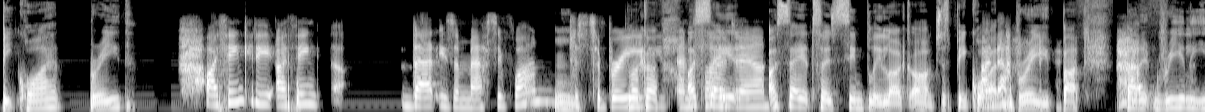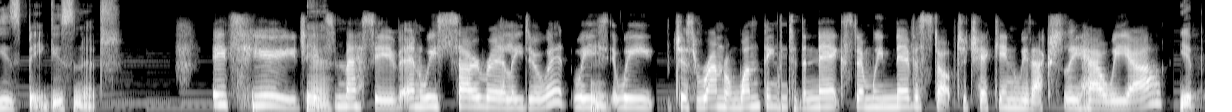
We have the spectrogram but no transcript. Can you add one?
be quiet, breathe? I think it. I think uh, that is a massive one. Mm. Just to breathe Like I, and I slow say, it, down. I say it so simply, like oh, just be quiet and breathe. But but it really is big, isn't it? It's huge. Yeah. It's massive, and we so rarely do it. We Hmm. we just run from one thing to the next, and we never stop to check in with actually how we are. Yep.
